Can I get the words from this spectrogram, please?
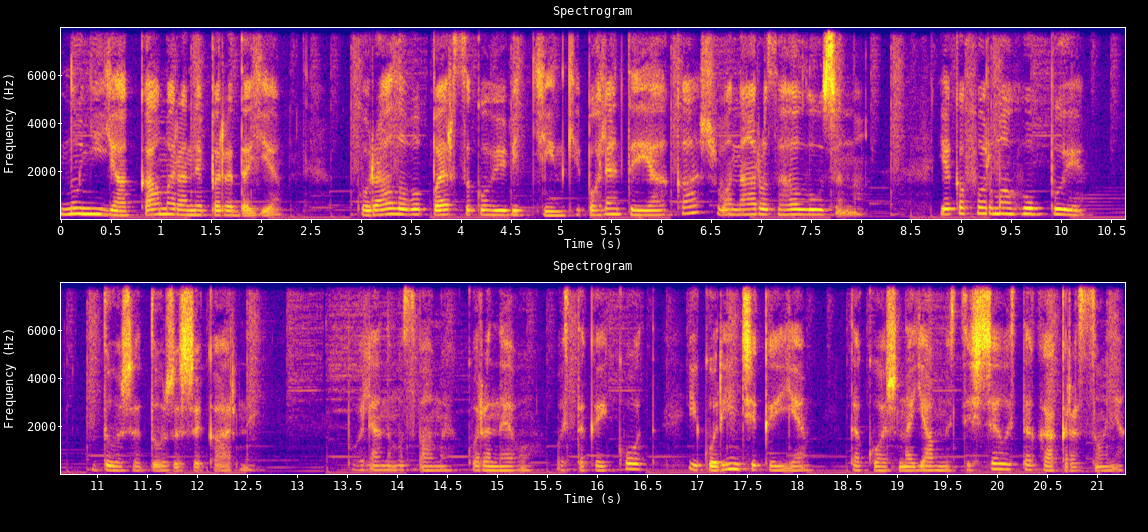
Ну ніяк камера не передає. Коралово-персикові відтінки. Погляньте, яка ж вона розгалужена, яка форма губи. Дуже-дуже шикарний. Поглянемо з вами коренево. Ось такий кот і корінчики є. Також в наявності ще ось така красуня,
